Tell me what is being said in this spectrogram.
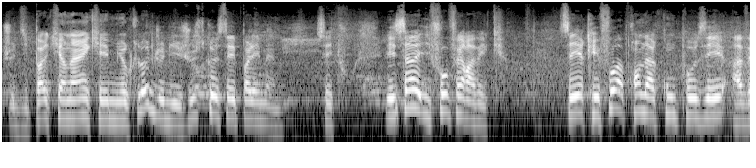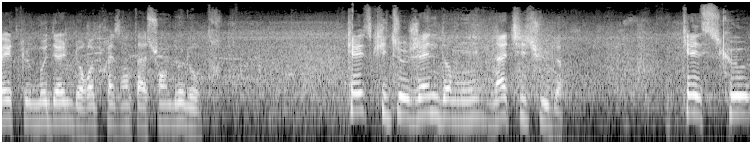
Je dis pas qu'il y en a un qui est mieux que l'autre, je dis juste que c'est pas les mêmes, c'est tout. Et ça, il faut faire avec. C'est-à-dire qu'il faut apprendre à composer avec le modèle de représentation de l'autre. Qu'est-ce qui te gêne dans mon attitude? Qu'est-ce que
